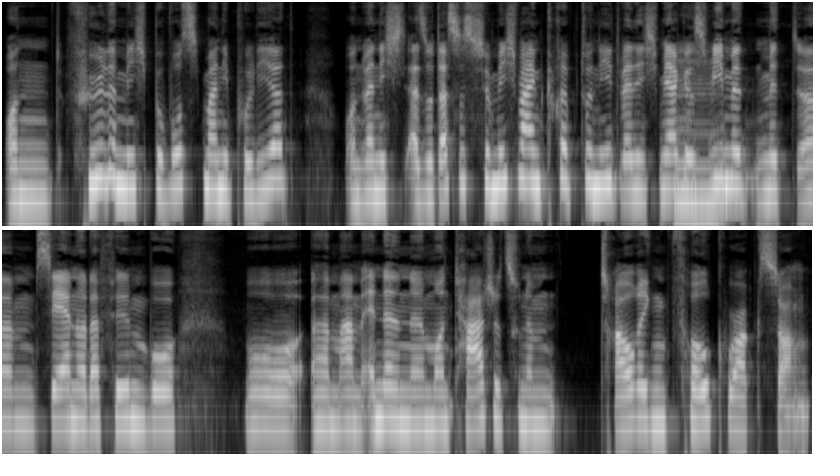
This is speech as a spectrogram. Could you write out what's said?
und fühle mich bewusst manipuliert, und wenn ich, also das ist für mich mein Kryptonit, wenn ich merke, mhm. es ist wie mhm. mit, mit ähm, Serien oder Filmen, wo, wo ähm, am Ende eine Montage zu einem traurigen Folk-Rock-Song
